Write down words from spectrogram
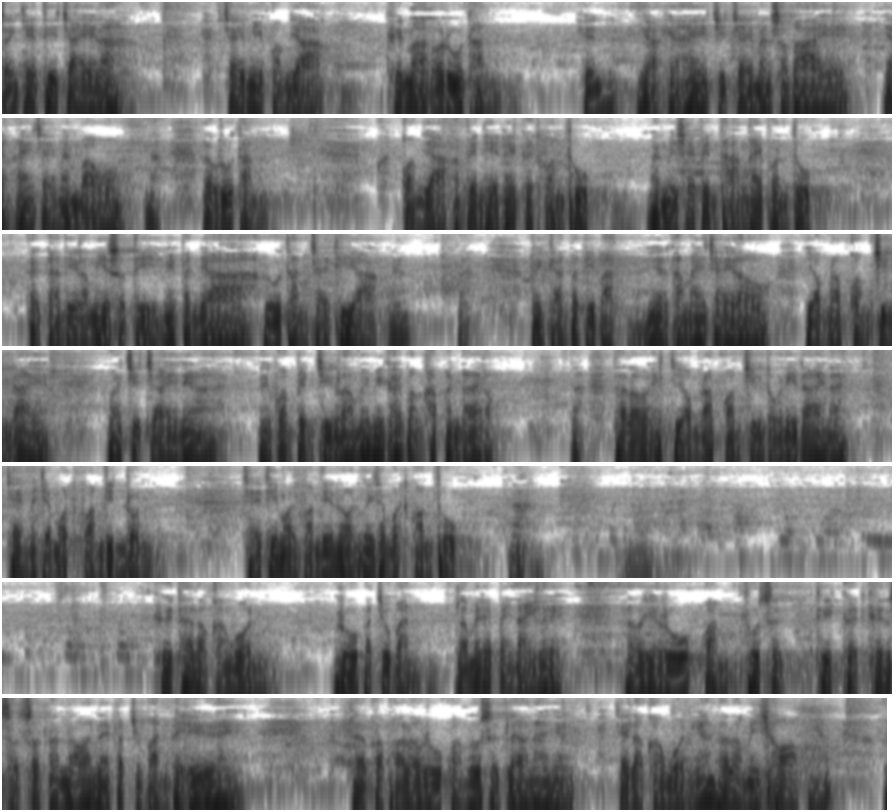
สังเกตที่ใจนะ ใจมีความอยากขึ้นมาก็รู้ทัน เช่น อยากจะให้จิตใจมันสบาย อยากให้ใจมันเบานะเรารู้ทัน ความอยากมันเป็นเหตุให้เกิดความทุกข์ มันไม่ใช่เป็นทางให้พ้นทุกข์แต่การที่เรามีสติมีปัญญารู้ทันใจที่อยากเนี่ยเป็นการปฏิบัติที่จะทำให้ใจเรายอมรับความจริงได้ ว่าจิตใจเนี่ยในความเป็นจริงแล้วไม่มีใครบังคับมันได้หรอกถ้าเรายอมรับความจริงตรงนี้ได้นะ ใจมันจะหมดความดิ้นรน ใจที่หมดความดิ้นรนก็จะหมดความทุกข์นะ คือถ้าเรากังวลรู้ปัจจุบันเราไม่ได้ไปไหนเลย เราจะรู้ความรู้สึกที่เกิดขึ้นสดสดร้อนๆในปัจจุบันไปเรื่อยๆแล้วก็พอเรารู้ความรู้สึกแล้วนะอย่างใจเรากังวลเงี้ยแล้วเราไม่ชอบเงี้ย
